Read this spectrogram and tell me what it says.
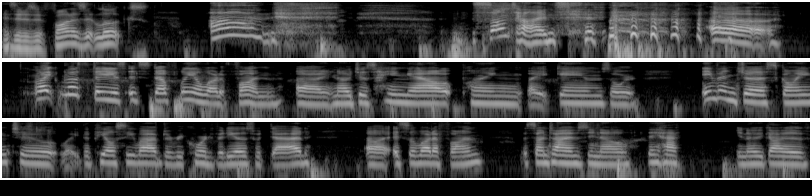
is it as it fun as it looks? Um, sometimes. uh, like most days, it's definitely a lot of fun. Uh, you know, just hang out, playing like games, or even just going to like the PLC lab to record videos with dad. Uh, it's a lot of fun. But sometimes, you know, they have, you know, you gotta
